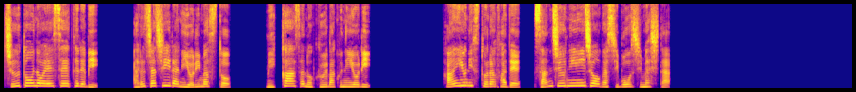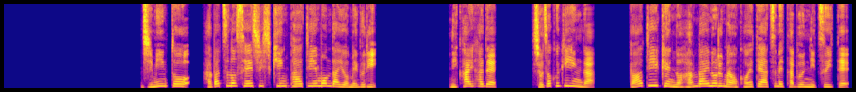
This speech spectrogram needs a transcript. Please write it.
中東の衛星テレビ、アルジャジーラによりますと、3日朝の空爆により、ハンユニストラファで30人以上が死亡しました。自民党派閥の政治資金パーティー問題をめぐり、二階派で所属議員がパーティー券の販売ノルマを超えて集めた分について、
